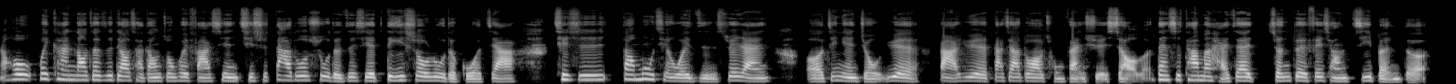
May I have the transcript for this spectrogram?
然后会看到在这调查当中会发现，其实大多数的这些低收入的国家，其实到目前为止，虽然呃今年九月八月大家都要重返学校了，但是他们还在针对非常基本的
